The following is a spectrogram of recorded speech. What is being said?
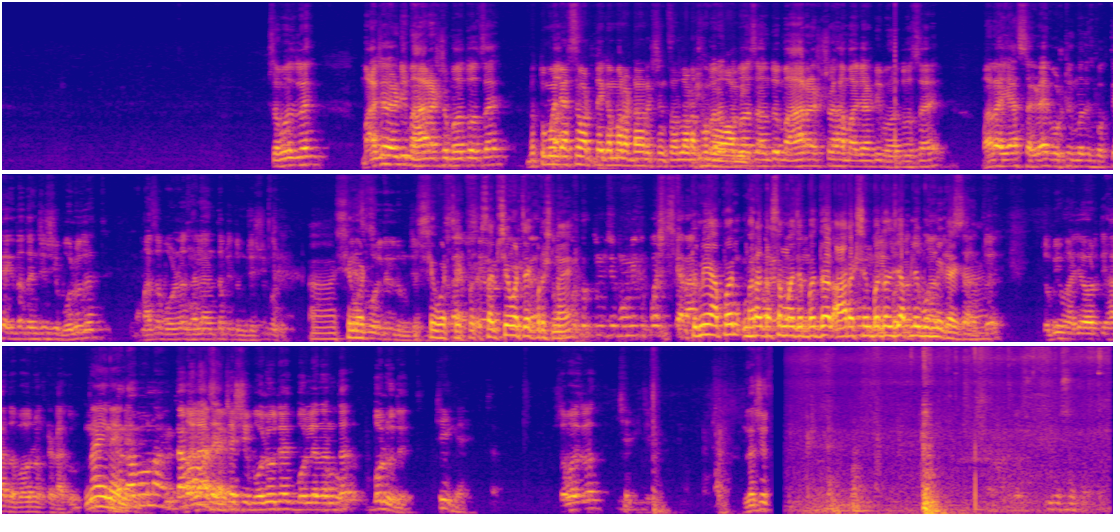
समजलं? माझ्यासाठी महाराष्ट्र महत्त्वाचा आहे. मग तुम्हाला असं वाटतंय का मराठा आरक्षणाचा लढा मी परत थांबवा तुम्हाला सांगतो महाराष्ट्र हा माझ्यासाठी महत्त्वाचा आहे. मला या सगळ्या गोष्टींमध्ये फक्त एकदा त्यांच्याशी बोलू देत. माझं बोलणं झाल्यानंतर मी तुमच्याशी बोलेन. अं, तेच शेवट बोलतील तुमच्याशी. शेवटचा एक साहेब शेवटचा एक प्रश्न आहे. तुमची भूमिका स्पष्ट करा. तुम्ही आपण मराठा समाजाबद्दल आरक्षणबद्दल जी आपली भूमिका आहे तेच का? सांगतोय. तुम्ही माझ्यावरती हा दबाव नका टाकू. नाही नाही नाही. दबाव नाही. दबाव मला. त्यांच्याशी बोलू देत बोलल्यानंतर बोलू देत. ठीक आहे. समजलं? ठीक आहे लक्ष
